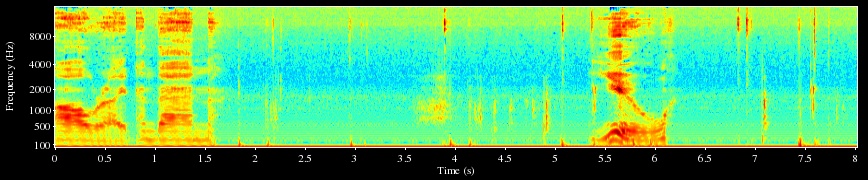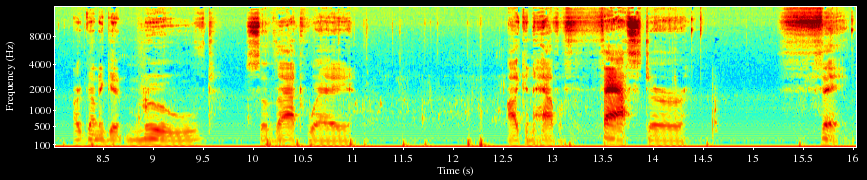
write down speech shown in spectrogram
Alright, and then you are going to get moved so that way I can have a faster thing.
